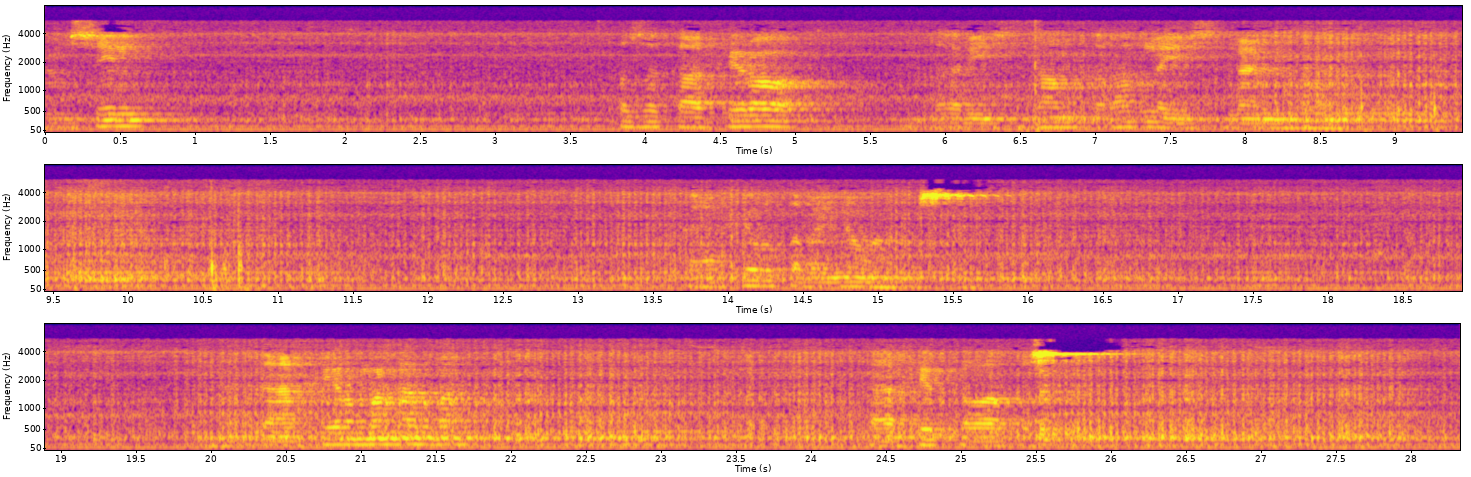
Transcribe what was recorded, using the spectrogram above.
تمثيل خزه کافره دار اسلام تراغله اسلام کافر تبینه کافر مهر با کافر تواپس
